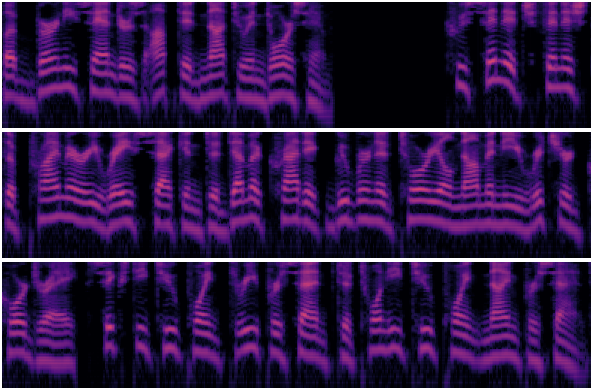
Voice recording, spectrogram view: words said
but Bernie Sanders opted not to endorse him. Kucinich finished the primary race second to Democratic gubernatorial nominee Richard Cordray, 62.3% to 22.9%.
